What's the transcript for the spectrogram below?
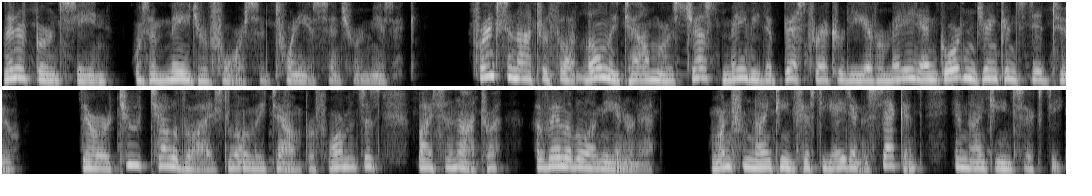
Leonard Bernstein was a major force in 20th century music. Frank Sinatra thought Lonely Town was just maybe the best record he ever made, and Gordon Jenkins did too. There are two televised Lonely Town performances by Sinatra available on the internet. One from 1958 and a second in 1960.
